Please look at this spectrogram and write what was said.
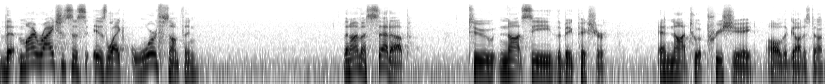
that my righteousness is like worth something, then I'm a setup to not see the big picture and not to appreciate all that God has done.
